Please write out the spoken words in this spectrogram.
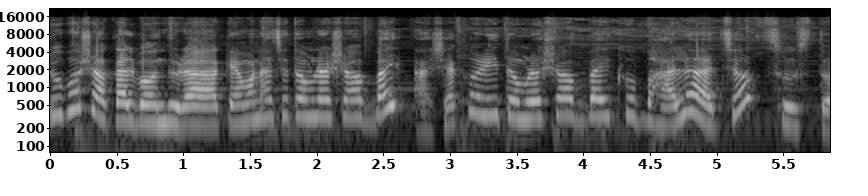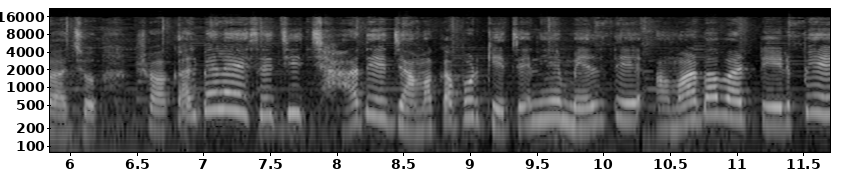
শুভ সকাল বন্ধুরা। কেমন আছো তোমরা সবাই? আশা করি তোমরা সবাই খুব ভালো আছো, সুস্থ আছো। সকালবেলা এসেছি ছাদে জামা কাপড় কেচে নিয়ে মেলতে। আমার বাবা টের পেয়ে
